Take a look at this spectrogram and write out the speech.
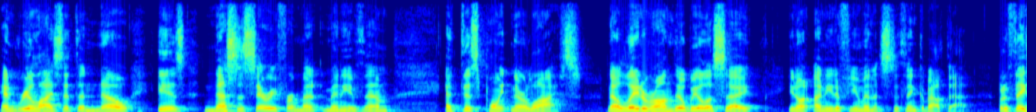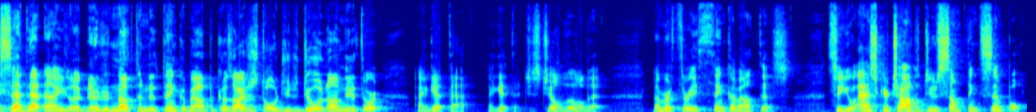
and realize that the no is necessary for many of them at this point in their lives. Now, later on, they'll be able to say, you know what, I need a few minutes to think about that. But if they said that now, you're like, there's nothing to think about because I just told you to do it and I'm the authority. I get that. I get that. Just chill a little bit. Number three, think about this. So you ask your child to do something simple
